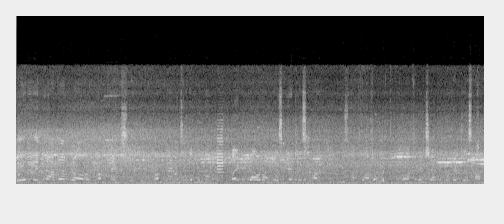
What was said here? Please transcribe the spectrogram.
వేరే ఎనీ అదర్ కంప్లైంట్స్ కంప్లైంట్స్ ఇంతకు ముందు బయటకు రావడానికి హెసిటేట్ చేసిన వాళ్ళకి please come forward confidentiality protect చేస్తాము.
